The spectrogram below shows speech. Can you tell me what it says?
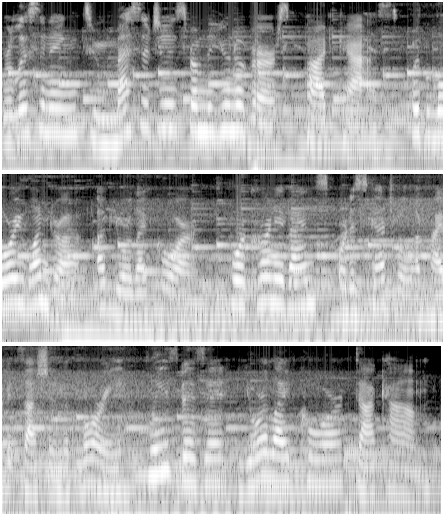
for listening to Messages from the Universe podcast with Laurie Wondra of Your Life Core. For current events or to schedule a private session with Laurie, please visit yourlifecore.com.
